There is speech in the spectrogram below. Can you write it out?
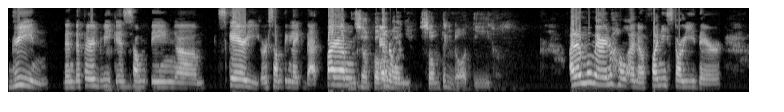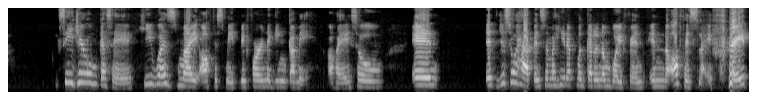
green. Then, the third week is Mhm. something um, scary or something like that. Parang, Minsan pa nga ano, may something naughty. alam mo, meron akong ano, funny story there. Si Jerome kasi, he was my office mate before naging kami. Okay? So, and it just so happens na mahirap magkaroon ng boyfriend in the office life, right?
